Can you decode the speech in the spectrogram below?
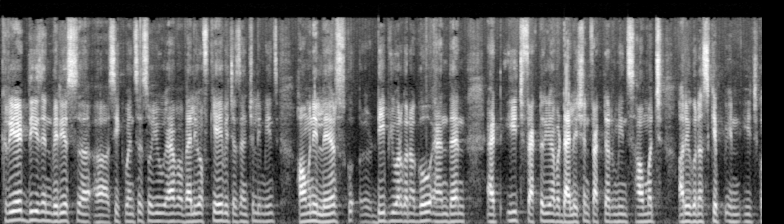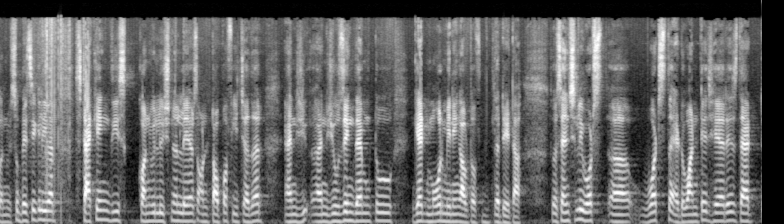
create these in various uh, uh sequences. So you have a value of k which essentially means how many layers uh, deep you are going to go. And then at each factor you have a dilation factor means how much are you going to skip in each convolution so basically you are stacking these convolutional layers on top of each other and and using them to get more meaning out of the data. So essentially what's uh, what's the advantage here is that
